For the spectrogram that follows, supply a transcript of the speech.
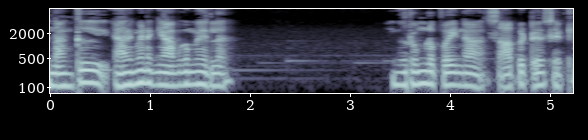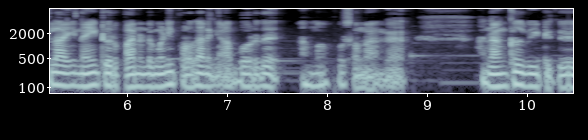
அந்த அங்கிள் யாருமே எனக்கு ஞாபகமே இல்லை. எங்கள் ரூமில் போய் நான் சாப்பிட்டு செட்டில் ஆகி நைட் ஒரு பன்னெண்டு மணி போல் தான் எனக்கு ஞாபகம் வருது. அம்மா அப்போ சொன்னாங்க. அந்த அங்கிள் வீட்டுக்கு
